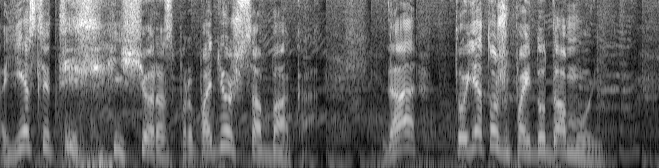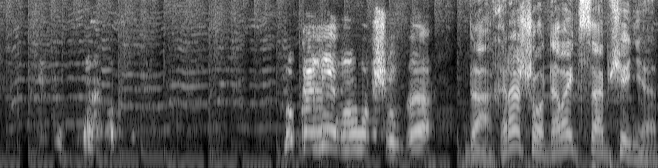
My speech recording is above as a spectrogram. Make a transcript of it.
Если ты еще раз пропадешь, собака, да, то я тоже пойду домой. Ну, конечно, ну, в общем, да. Да, хорошо, давайте сообщение.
